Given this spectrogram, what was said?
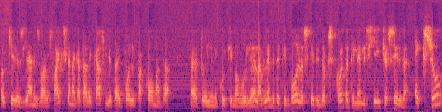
ο κύριος Γιάννης Βαρουφάκης και να καταδικάσουν και τα υπόλοιπα κόμματα του Ελληνικού Κοινοβουλίου, αλλά βλέπετε την πόλωση και την τοξικότητα την ενισχύει και ο ΣΥΡΙΖΑ. Εξού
